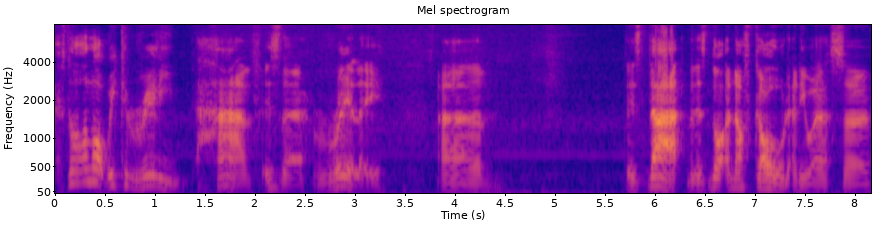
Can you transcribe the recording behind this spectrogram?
There's not a lot we can really have, is there? Really? Um, there's that, but there's not enough gold anywhere, so...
